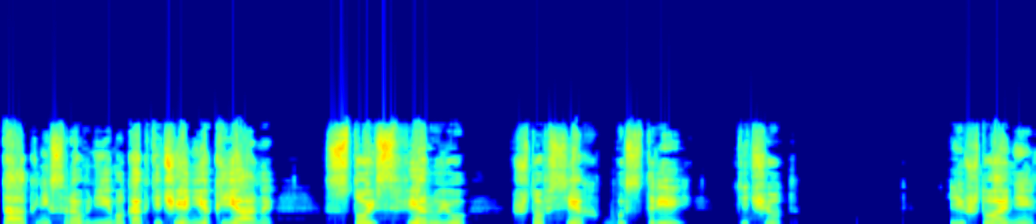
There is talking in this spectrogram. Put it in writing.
так несравнимо, как течение Кьяны, с той сферою, что всех быстрей течет. И что они,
